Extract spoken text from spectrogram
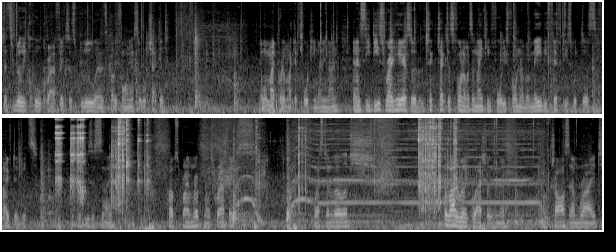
that's really cool graphics. It's blue and it's California, so we'll check it and we might put them like at $14.99 and then see these right here so check check this phone number. It's a 1940s phone number. Maybe 50s with the five digits. Put these aside Club's prime rip nice graphics. Western village. A lot of really cool ashtrays in there. Charles m. Wright.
